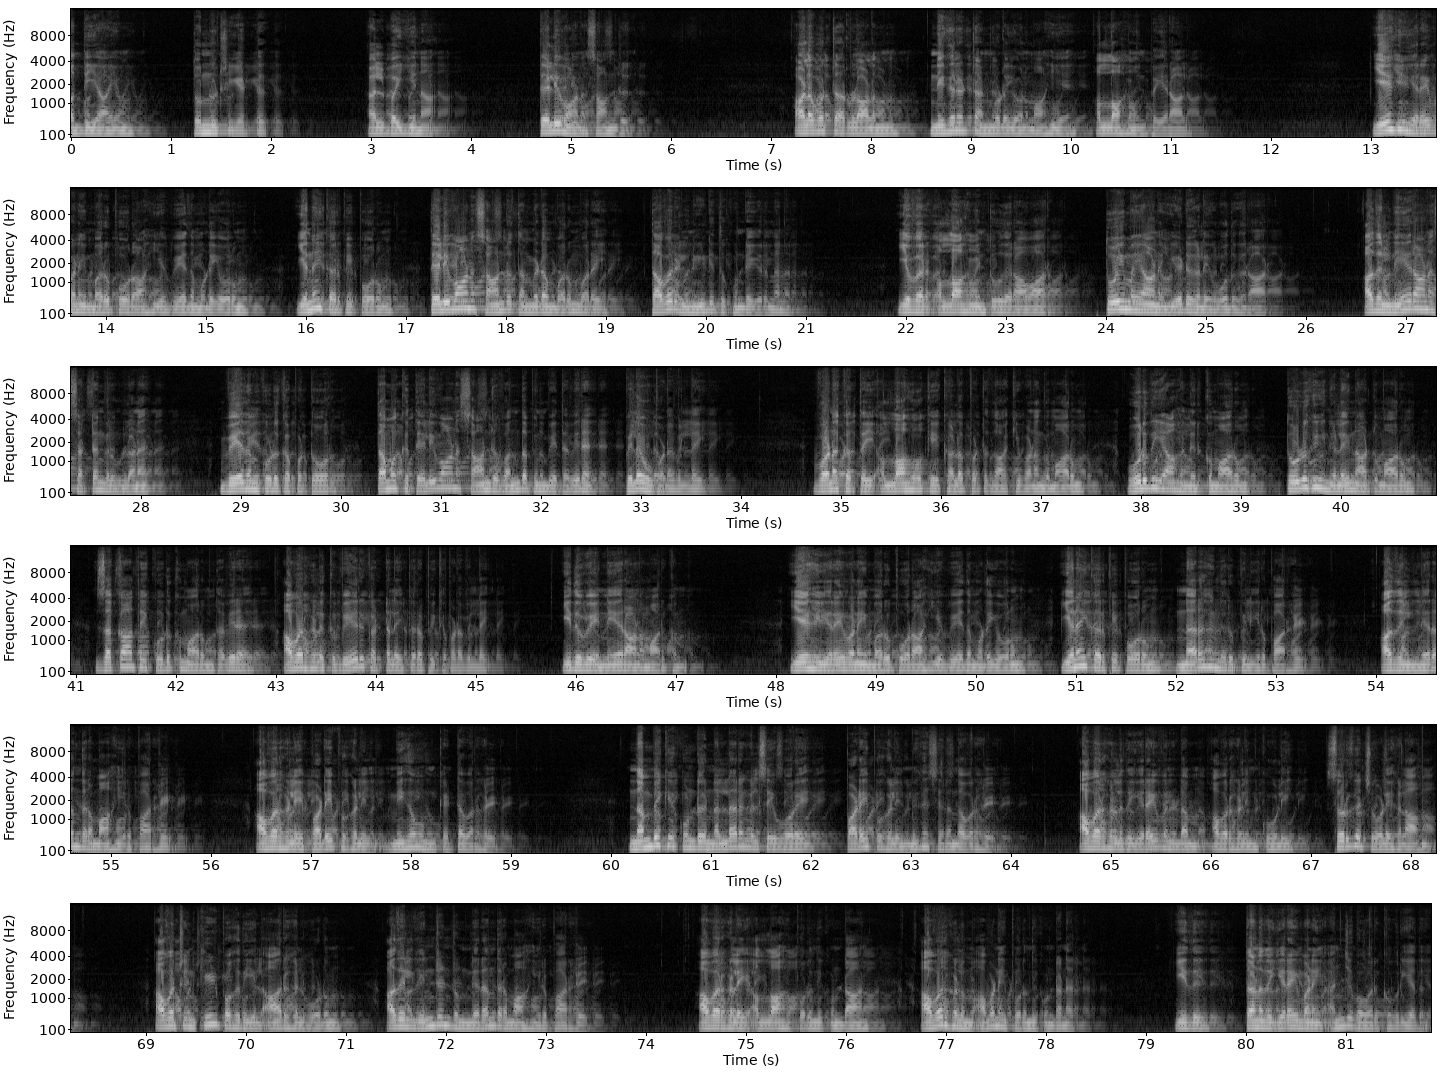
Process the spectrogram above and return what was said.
அத்தியாயம் தொன்னூற்றி எட்டு அல் பையினா தெளிவான சான்று. அளவற்ற அருளாளனும் நிகரற்ற அன்புடையவனுமாகிய அல்லாஹுவின் பெயரால். ஏக இறைவனை மறுப்போர் ஆகிய வேதமுடையோரும் இணை கற்பிப்போரும் தெளிவான சான்று தம்மிடம் வரும் வரை தவறில் நீடித்துக் கொண்டே இருந்தனர். இவர் அல்லாஹுவின் தூதர் ஆவார் தூய்மையான ஏடுகளை ஓதுகிறார். அதில் நேரான சட்டங்கள் உள்ளன வேதம் கொடுக்கப்பட்டோர் தமக்கு தெளிவான சான்று வந்த பின்பே தவிர பிளவுபடவில்லை. வணக்கத்தை அல்லாஹுக்கே களப்பட்டதாக்கி வணங்குமாறும் உறுதியாக நிற்குமாறும் தொழுகை நிலைநாட்டுமாறும் ஜக்காத்தை கொடுக்குமாறும் தவிர அவர்களுக்கு வேறு கட்டளை பிறப்பிக்கப்படவில்லை. இதுவே நேரான மார்க்கம். ஏக இறைவனை மறுப்போராகிய வேதமுடையோரும் இணை கற்பிப்போரும் நரக நெருப்பில் இருப்பார்கள். அதில் நிரந்தரமாக இருப்பார்கள். அவர்களே படைப்புகளில் மிகவும் கெட்டவர்கள். நம்பிக்கை கொண்டு நல்லறங்கள் செய்வோரே படைப்புகளில் மிக சிறந்தவர்கள். அவர்களது இறைவனிடம் அவர்களின் கூலி சொர்க்கச் சோலைகளாகும். அவற்றின் கீழ்ப்பகுதியில் ஆறுகள் ஓடும் அதில் என்றென்றும் நிரந்தரமாக இருப்பார்கள். அவர்களை அல்லாஹ் பொருந்தி கொண்டான் அவர்களும் அவனை பொருந்தி கொண்டனர். இது தனது இறைவனை அஞ்சுபவருக்கு உரியது.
